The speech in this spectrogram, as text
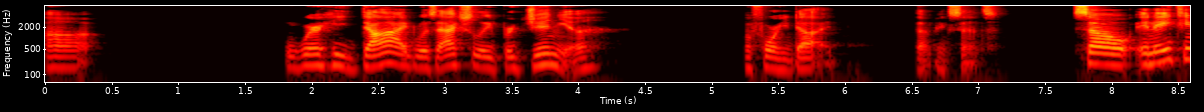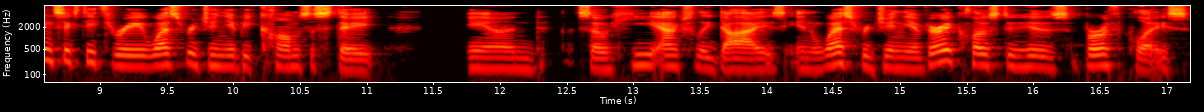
uh, where he died was actually Virginia before he died. that makes sense. So in 1863, West Virginia becomes a state. And so he actually dies in West Virginia, very close to his birthplace.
